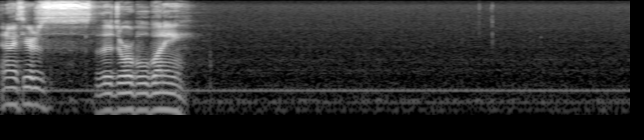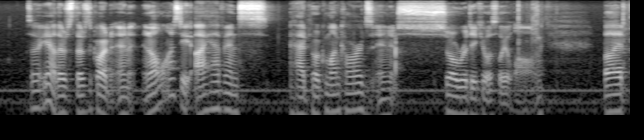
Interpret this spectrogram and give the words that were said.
Anyways, here's the adorable bunny. So yeah, there's there's the card, and in all honesty, I haven't had Pokemon cards in so ridiculously long. But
